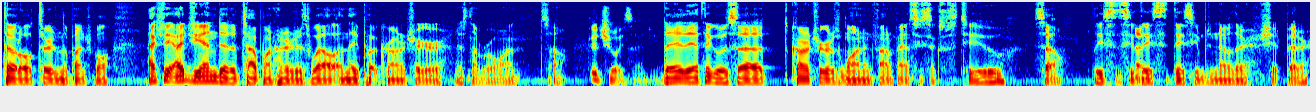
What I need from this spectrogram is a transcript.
total turd in the punch bowl. Actually, IGN did a top 100 as well, and they put Chrono Trigger as number one. So Good choice, IGN. they, they I think it was uh, Chrono Trigger was one, and Final Fantasy Six was two. So at least they they seem to know their shit better.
